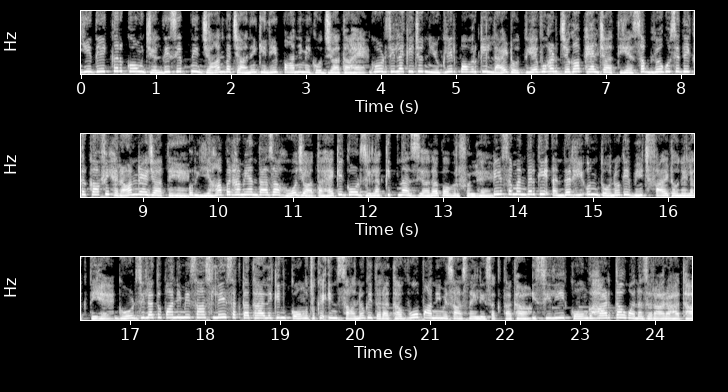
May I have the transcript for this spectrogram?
ये देखकर कोंग जल्दी से अपनी जान बचाने के लिए पानी में कूद जाता है। गोडजिला की जो न्यूक्लियर पावर की लाइट होती है, वो हर जगह फैल जाती है। सब लोग उसे देखकर काफ़ी हैरान रह जाते हैं। और यहाँ पर हमें अंदाज़ा हो जाता है कि गोडजिला कितना ज़्यादा पावरफुल है। फिर समंदर के अंदर ही उन दोनों के बीच फाइट होने लगती है। गोडजिला तो पानी में सांस ले सकता था, लेकिन कोंग जो कि इंसानों की तरह था, वो पानी में सांस नहीं ले सकता था। इसीलिए कोंग हारता हुआ नज़र आ रहा था।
